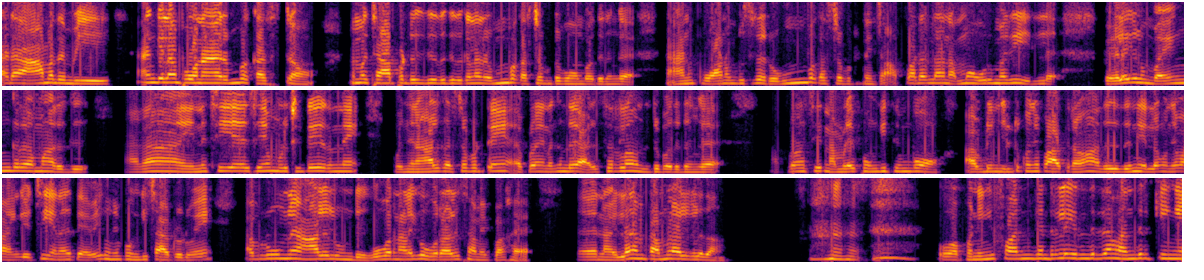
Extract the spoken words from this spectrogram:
அட ஆமா தம்பி. அங்கெல்லாம் போனா ரொம்ப கஷ்டம். நம்ம சாப்பாட்டுக்கு இதுக்கெல்லாம் ரொம்ப கஷ்டப்பட்டு போகும் பாத்துருங்க நான் போன புதுசுல ரொம்ப கஷ்டப்பட்டுட்டேன். சாப்பாடெல்லாம் நம்ம ஊர் மாதிரி இல்ல. விலைகளும் பயங்கரமா இருக்கு. அதான் என்ன செய்ய செய்ய முடிச்சுட்டே இருந்தேன். கொஞ்ச நாள் கஷ்டப்பட்டேன். அப்புறம் எனக்கு இந்த அல்சர்லாம் வந்துட்டு பாத்துடுங்க அப்புறம் சரி நம்மளே பொங்கி திம்போம் அப்படின்னு சொல்லிட்டு கொஞ்சம் பாத்திரம் அது இதுன்னு எல்லாம் கொஞ்சம் வாங்கி வச்சு எனக்கு தேவை கொஞ்சம் பொங்கி சாப்பிட்டுடுவேன் அப்புறம் ரூம்ல ஆளுகள் உண்டு. ஒவ்வொரு நாளைக்கு ஒவ்வொரு ஆளு சமைப்பாங்க. நான் எல்லாம் தமிழ் ஆளுகள் தான். ஓ அப்ப நீங்க ஃபாரின் கண்ட்ரில இருந்துட்டு தான் வந்திருக்கீங்க.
